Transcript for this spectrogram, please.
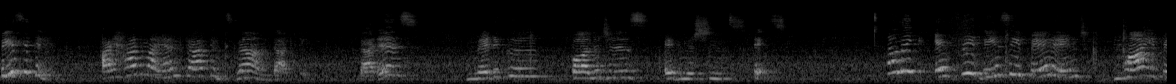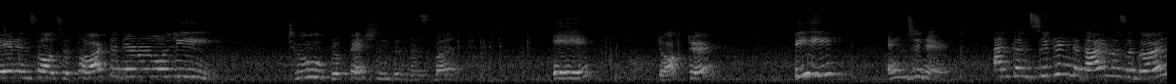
Basically, I had my MCAT exam that day. That is, Medical Colleges Test. Now, like every Desi parent, my parents also thought that there were only two professions in this world. A, doctor, B, engineer. And considering that I was a girl,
